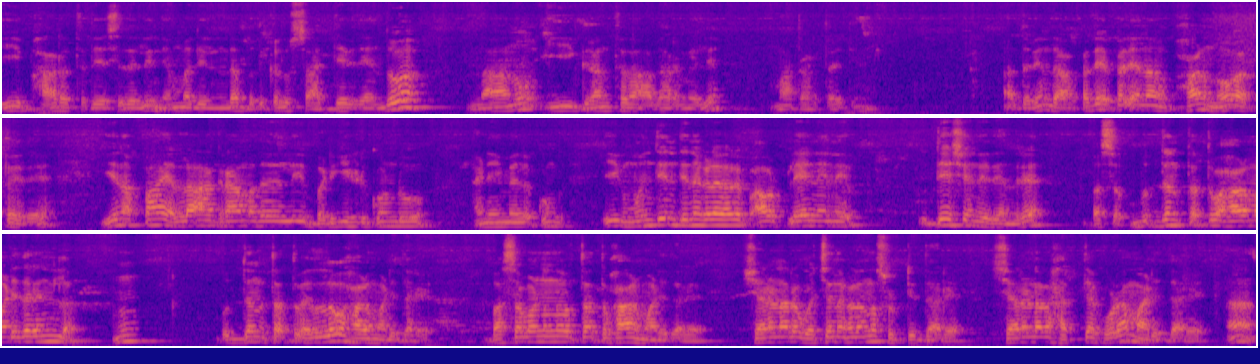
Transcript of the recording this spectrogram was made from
ಈ ಭಾರತ ದೇಶದಲ್ಲಿ ನೆಮ್ಮದಿಯಿಂದ ಬದುಕಲು ಸಾಧ್ಯವಿದೆ ಎಂದು ನಾನು ಈ ಗ್ರಂಥದ ಆಧಾರ ಮೇಲೆ ಮಾತಾಡ್ತಾ ಇದ್ದೀನಿ. ಆದ್ದರಿಂದ ಪದೇ ಪದೇ ನಾವು ಭಾಳ ನೋವಾಗ್ತಾ ಇದೆ. ಏನಪ್ಪ ಎಲ್ಲ ಗ್ರಾಮದಲ್ಲಿ ಬಡಗಿ ಹಿಡ್ಕೊಂಡು ಹಣೆ ಮೇಲೆ ಕುಂಗ್, ಈಗ ಮುಂದಿನ ದಿನಗಳ ಅವ್ರ ಪ್ಲೇನ್ ಏನೇ, ಉದ್ದೇಶ ಏನಿದೆ ಅಂದರೆ ಬಸ, ಬುದ್ಧನ ತತ್ವ ಹಾಳು ಮಾಡಿದ್ದಾರೆ ಏನಿಲ್ಲ? ಹ್ಞೂ ಬುದ್ಧನ ತತ್ವ ಎಲ್ಲವೂ ಹಾಳು ಮಾಡಿದ್ದಾರೆ. ಬಸವಣ್ಣನವ್ರ ತತ್ವ ಹಾಳು ಮಾಡಿದ್ದಾರೆ. ಶರಣರ ವಚನಗಳನ್ನು ಸುಟ್ಟಿದ್ದಾರೆ. ಶರಣರ ಹತ್ಯೆ ಕೂಡ ಮಾಡಿದ್ದಾರೆ. ಹಾಂ?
